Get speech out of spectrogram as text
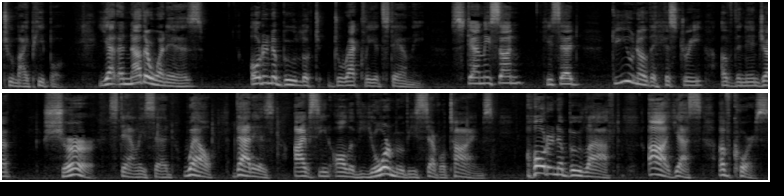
to my people. Yet another one is. Oda Nobu looked directly at Stanley. Stanley, son, he said, do you know the history of the ninja? Sure, Stanley said. Well, that is, I've seen all of your movies several times. Oda Nobu laughed. Ah, yes, of course,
